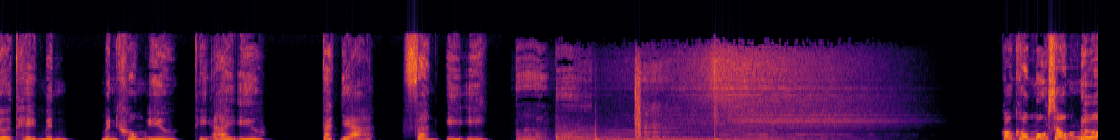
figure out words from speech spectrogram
Cơ thể mình, mình không yêu thì ai yêu? Tác giả Phan Ý Yên. Con không muốn sống nữa.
